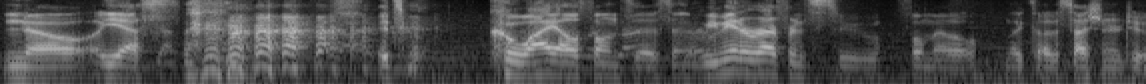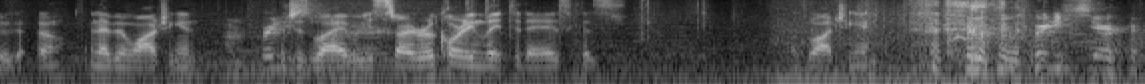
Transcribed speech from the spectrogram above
No. Yes. it's Kawaii Alphonse, and we made a reference to Full Metal like a session or two ago, and I've been watching it, I'm pretty which is why we started recording late today, is because I was watching it. I'm pretty sure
